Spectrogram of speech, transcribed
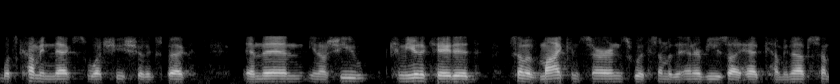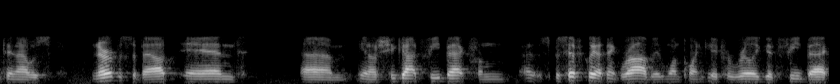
what's coming next, what she should expect, and then you know she communicated some of my concerns with some of the interviews I had coming up, something I was nervous about, and um, you know she got feedback from uh, specifically I think Rob at one point gave her really good feedback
